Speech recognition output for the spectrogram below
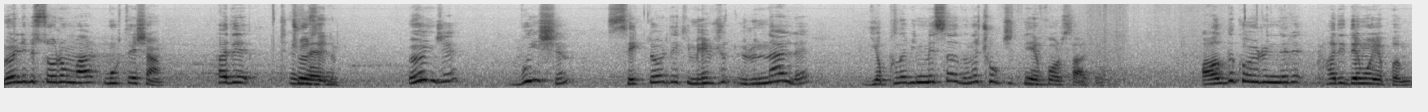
Böyle bir sorun var muhteşem. Hadi Çözelim. çözelim. Önce bu işin sektördeki mevcut ürünlerle yapılabilmesi adına çok ciddi efor sarf. Aldık o ürünleri hadi demo yapalım.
